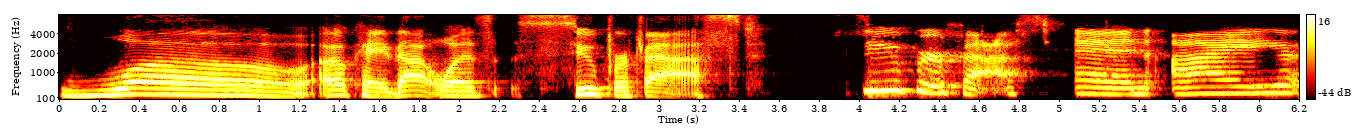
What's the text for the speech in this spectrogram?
Whoa. Okay, that was super fast. Super fast. And I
